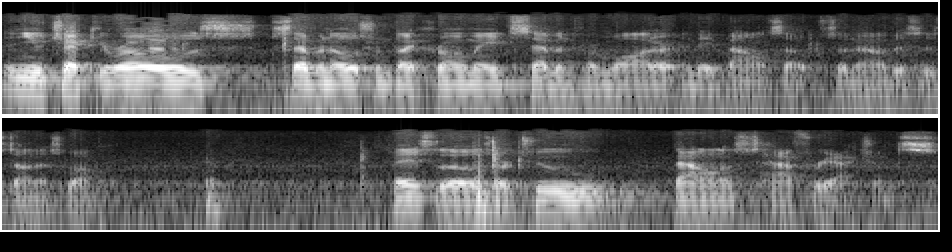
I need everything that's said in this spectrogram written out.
Then you check your O's, seven O's from dichromate, seven from water, and they balance out. So now this is done as well. Okay, so those are two balanced half reactions.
